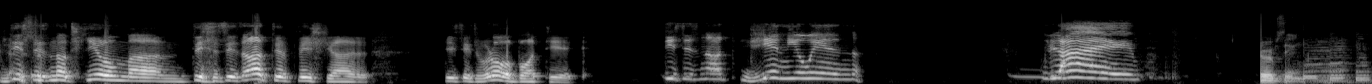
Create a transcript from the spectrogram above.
This is not human. This is artificial. This is robotic. This is not genuine. Life. disturbing.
